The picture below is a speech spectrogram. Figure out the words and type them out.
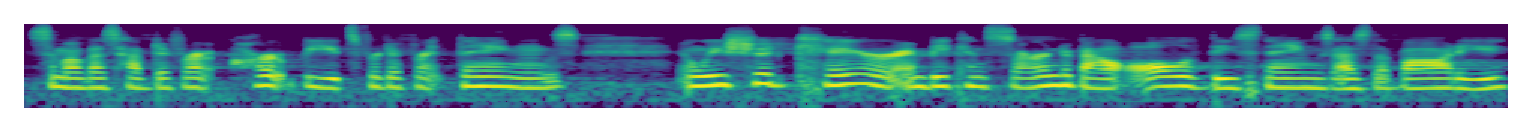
Some of us have different heartbeats for different things. And we should care and be concerned about all of these things as the body.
